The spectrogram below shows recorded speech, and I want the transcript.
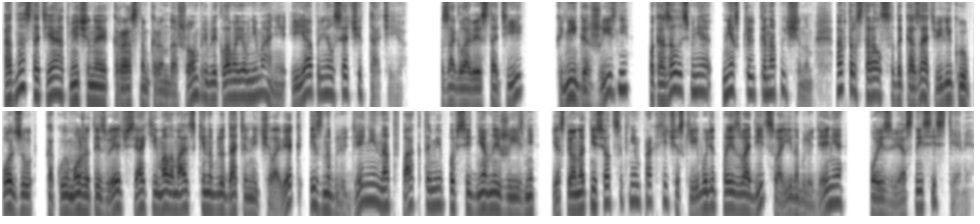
Одна статья, отмеченная красным карандашом, привлекла мое внимание, и я принялся читать ее. Заглавие статьи «Книга жизни» показалось мне несколько напыщенным. Автор старался доказать великую пользу, какую может извлечь всякий маломальски наблюдательный человек из наблюдений над фактами повседневной жизни, если он отнесется к ним практически и будет производить свои наблюдения по известной системе.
